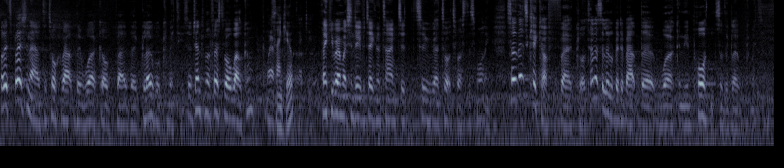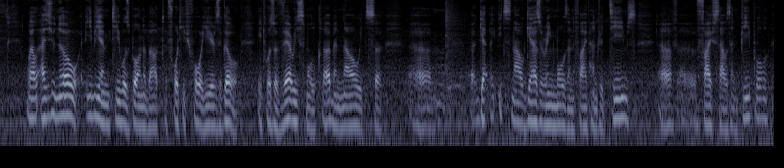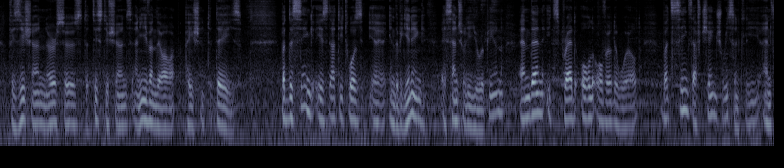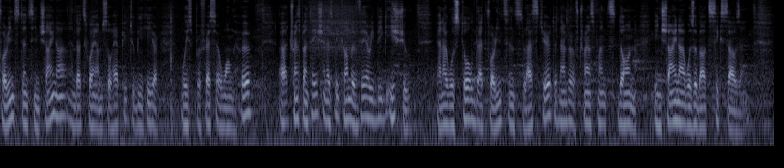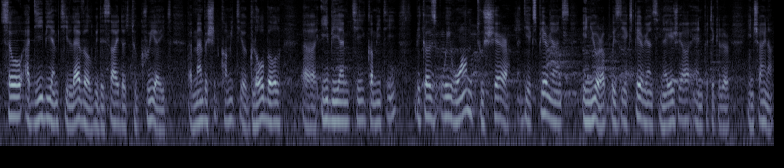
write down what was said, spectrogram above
Well, it's a pleasure now to talk about the work of uh, the Global Committee. So, gentlemen, first of all, welcome. Thank you. Thank you. Thank you very much indeed for taking the time to, to uh, talk to us this morning. So, let's kick off, uh, Claude. Tell us a little bit about the work and the importance of the Global Committee. Well, as you know, EBMT was born about 44 years ago. It was a very small club, and now it's uh, um, uh, it's now gathering more than 500 teams of uh, 5,000 people, physicians, nurses, statisticians, and even there are patient days. But the thing is that it was uh, in the beginning essentially European, and then it spread all over the world. But things have changed recently, and for instance, in China, and that's why I'm so happy to be here with Professor Huang He, uh, transplantation has become a very big issue. And I was told that, for instance, last year the number of transplants done in China was about 6,000. So at the EBMT level, we decided to create a membership committee, a global uh, EBMT committee, because we want to share the experience in Europe with the experience in Asia, and in particular in China.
